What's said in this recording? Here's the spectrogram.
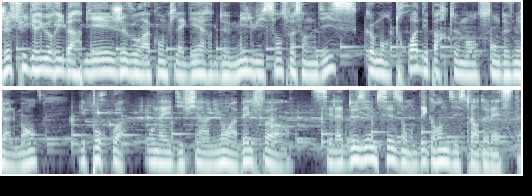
Je suis Grégory Barbier, je vous raconte la guerre de 1870, comment trois départements sont devenus allemands et pourquoi on a édifié un lion à Belfort. C'est la deuxième saison des grandes histoires de l'Est.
